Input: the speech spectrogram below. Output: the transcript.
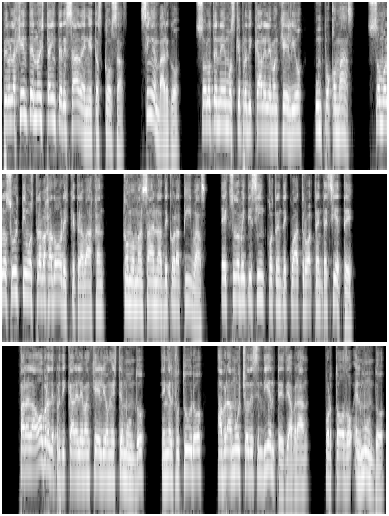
Pero la gente no está interesada en estas cosas. Sin embargo, solo tenemos que predicar el Evangelio un poco más. Somos los últimos trabajadores que trabajan como manzanas decorativas. Éxodo 25, 34 al 37. Para la obra de predicar el Evangelio en este mundo, en el futuro habrá muchos descendientes de Abraham por todo el mundo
